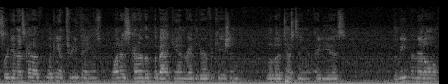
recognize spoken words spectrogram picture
so again, that's kind of looking at three things. One is kind of the, the back end, right, the verification, a little bit of testing ideas, the meat in the middle,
